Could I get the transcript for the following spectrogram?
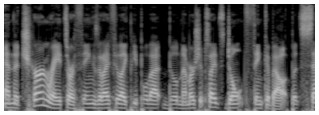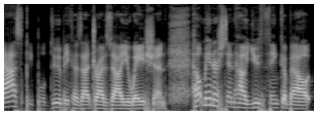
And the churn rates are things that I feel like people that build membership sites don't think about, but SaaS people do because that drives valuation. Help me understand how you think about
